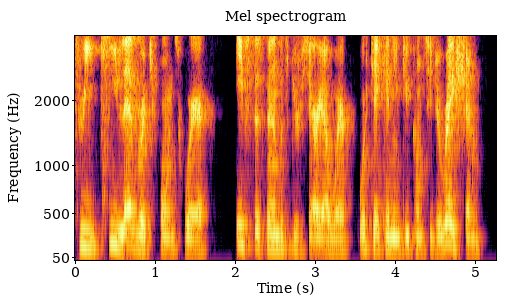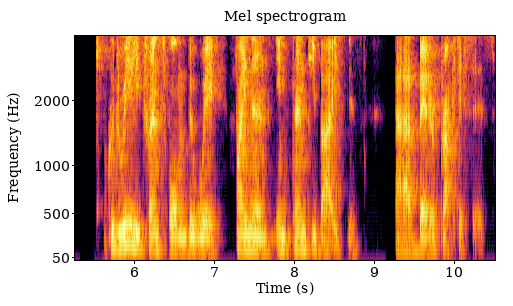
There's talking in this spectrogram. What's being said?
three key leverage points where if sustainability criteria were, were taken into consideration, could really transform the way finance incentivizes uh, better practices.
